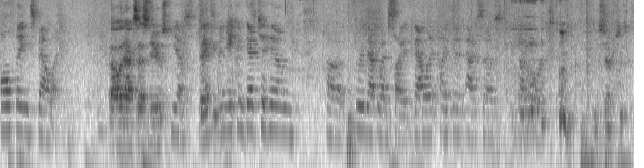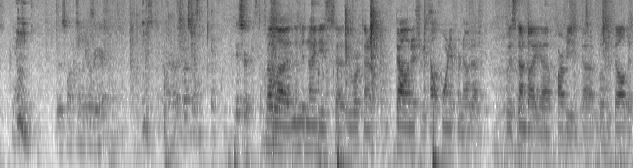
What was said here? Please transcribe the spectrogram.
all things ballot. Ballot Access News. Yes. Thank you. And you can get to him uh, through that website, ballot-access.org. In San Francisco. Yeah. There's one, somebody over here. Another question? Yes, sir. Well, uh, in the mid-'90s, uh, we worked on a ballot initiative in California for NOTA. It was done by uh, Harvey uh, Rosenfield at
